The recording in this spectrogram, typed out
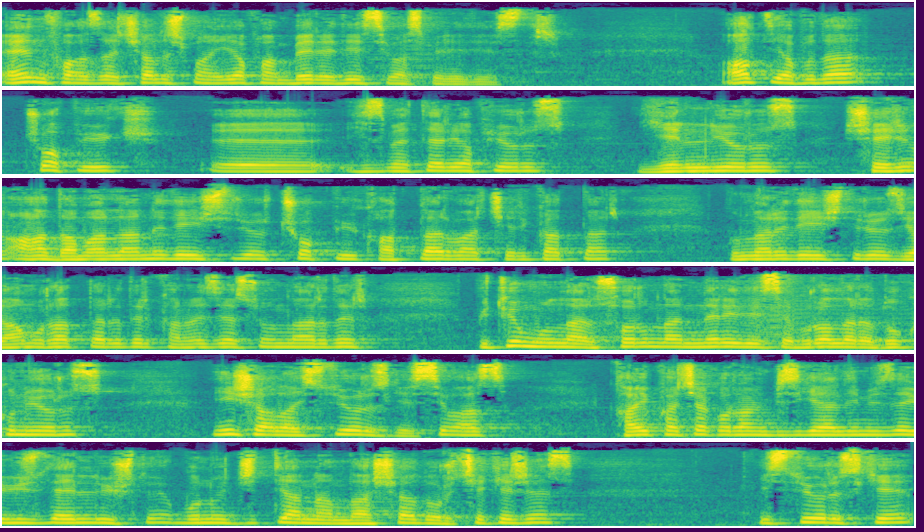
en fazla çalışmayı yapan belediye Sivas Belediyesi'dir. Altyapıda çok büyük e, hizmetler yapıyoruz. Yeniliyoruz. Şehrin ana damarlarını değiştiriyor. Çok büyük hatlar var, çelik hatlar. Bunları değiştiriyoruz. Yağmur hatlarıdır, kanalizasyonlardır. Bütün bunlar sorunlar neredeyse buralara dokunuyoruz. İnşallah istiyoruz ki Sivas kayıp kaçak oranı biz geldiğimizde %53'tü. Bunu ciddi anlamda aşağı doğru çekeceğiz. İstiyoruz ki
